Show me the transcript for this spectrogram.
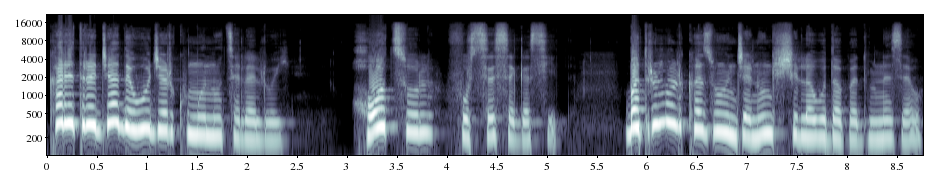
care trăgea de uger cu mânuțele lui. Hoțul fusese găsit. Bătrânul căzu în genunchi și lăudă pe Dumnezeu,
